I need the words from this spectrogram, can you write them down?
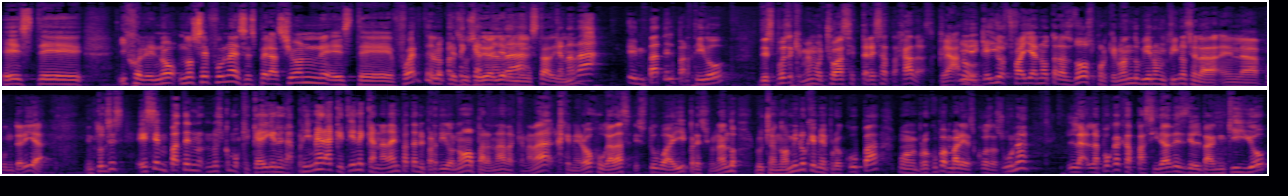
este, híjole, no, no sé, fue una desesperación, este, fuerte lo que sucedió ayer en el estadio. ¿no? Canadá empate el partido después de que Memo Ochoa hace tres atajadas. Claro. Y de que ellos fallan otras dos porque no anduvieron finos en la, en la puntería. Entonces, ese empate no, es como que caiga en la primera que tiene Canadá empata en el partido. No, para nada. Canadá generó jugadas, estuvo ahí presionando, luchando. A mí lo que me preocupa, bueno, me preocupan varias cosas. Una, la, poca capacidad desde el banquillo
